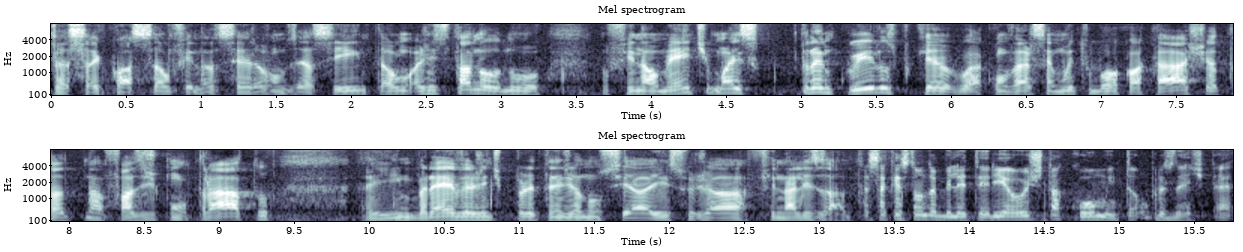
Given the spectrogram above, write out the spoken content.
dessa equação financeira, vamos dizer assim. Então, a gente está no, no, no finalmente, mas tranquilos, porque a conversa é muito boa com a Caixa, está na fase de contrato. E em breve a gente pretende anunciar isso já finalizado. Essa questão da bilheteria hoje está como, então, presidente? É,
